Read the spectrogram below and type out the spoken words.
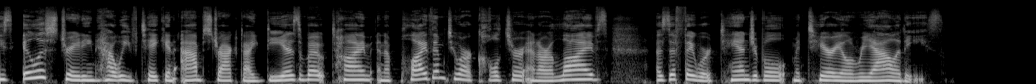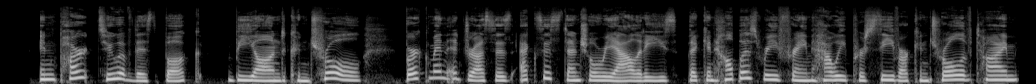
He's illustrating how we've taken abstract ideas about time and applied them to our culture and our lives as if they were tangible material realities. In part two of this book, Beyond Control, Burkeman addresses existential realities that can help us reframe how we perceive our control of time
